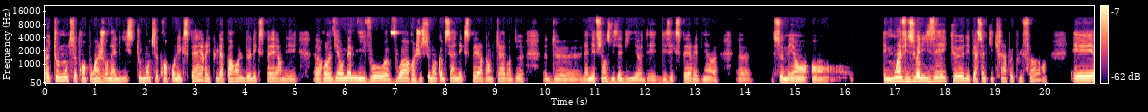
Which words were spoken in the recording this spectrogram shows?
Euh, tout le monde se prend pour un journaliste, tout le monde se prend pour l'expert, et puis la parole de l'expert euh, revient au même niveau, euh, voire justement comme c'est un expert dans le cadre de, de la méfiance vis-à-vis des, experts, et eh bien, se met en, est moins visualisé que des personnes qui créent un peu plus fort. Et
